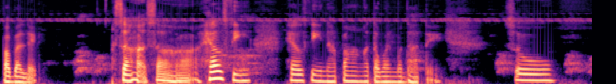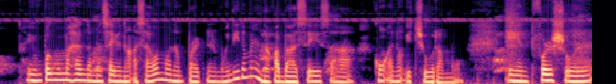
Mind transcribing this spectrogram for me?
pabalik sa sa healthy healthy na pangangatawan mo dati so yung pagmamahal naman sa'yo ng asawa mo, ng partner mo, hindi naman yan nakabase sa kung anong itsura mo. And for sure,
